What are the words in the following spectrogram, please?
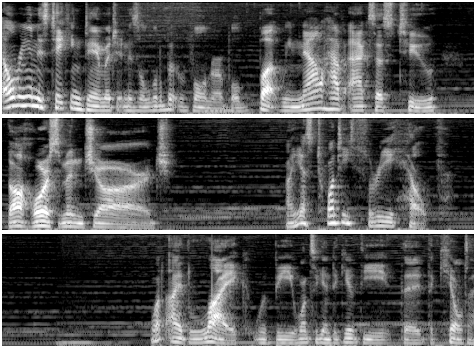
Elrian is taking damage and is a little bit vulnerable, but we now have access to the Horseman Charge. Uh, he has 23 health. What I'd like would be, once again, to give the, the, the kill to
